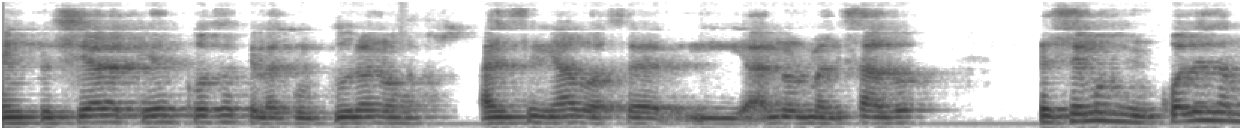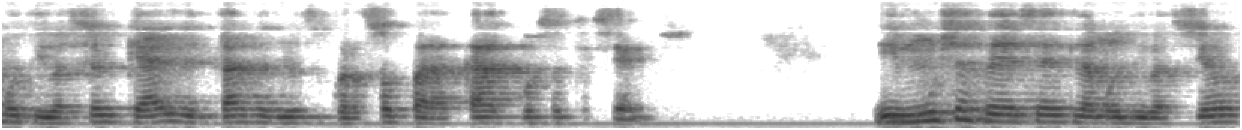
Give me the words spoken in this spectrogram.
en especial aquellas cosas que la cultura nos ha enseñado a hacer y ha normalizado, pensemos en cuál es la motivación que hay detrás de nuestro corazón para cada cosa que hacemos. Y muchas veces la motivación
